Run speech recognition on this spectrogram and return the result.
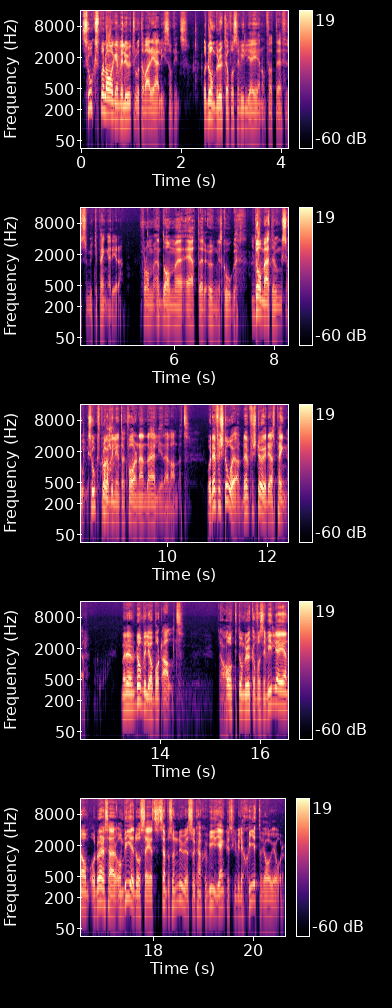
skogsbolagen vill utrota varje älg som finns. Och de brukar få sin vilja igenom för att det är för så mycket pengar i det. För de, de äter ungskog. De äter ungskog. Skogsbolagen vill ju inte ha kvar en enda älg i det här landet. Och det förstår jag, det förstör ju deras pengar. Men de, de vill ju ha bort allt. Ja. Och de brukar få sin vilja igenom, och då är det så här, om vi då säger, till exempel som nu, så kanske vi egentligen skulle vilja skita och jaga i år.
